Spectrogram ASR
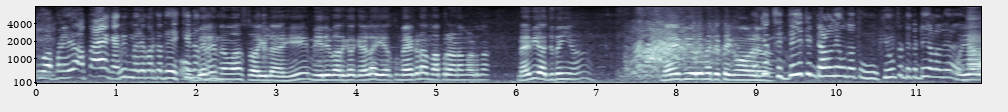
ਤੂੰ ਆਪਣੇ ਆਪਾਂ ਐ ਕਹਿ ਵੀ ਮੇਰੇ ਵਰਗਾ ਦੇਖ ਕੇ ਉਹ ਨਾ ਵੀਰੇ ਨਵਾਂ ਸਟਾਈਲ ਹੈ ਇਹ। ਮੇਰੇ ਵਰਗਾ ਕਹਿ ਲੈ ਯਾਰ ਤੂੰ ਮੈਂ ਕਿਹੜਾ ਮਾ ਪੁਰਾਣਾ ਮਾਡਲ ਮੈਂ ਵੀ ਅੱਜ ਦਾ ਹੀ ਆ। ਮੈਂ ਕੀ ਉਰੇ ਮੈਂ ਚਿੱਟੇ ਕਮਾਉਣ ਵਾਲੇ ਅੱਛਾ ਸਿੱਧੇ ਜਿਹੇ ਢਿੱਡ ਵਾਲਾ ਲਿਆਉਂਦਾ ਤੂੰ? ਕਿਉਂ ਢਿੱਡ ਕੱਢੇ ਵਾਲਾ ਲਿਆ? ਉਹ ਯਾਰ ਇਹ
